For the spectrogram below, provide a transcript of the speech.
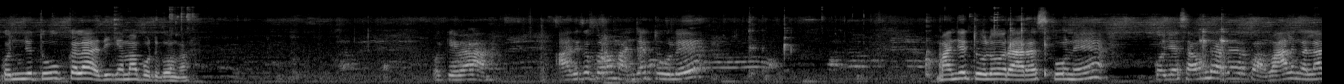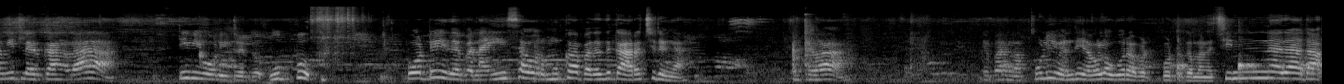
கொஞ்சம் தூக்கலாக அதிகமாக போட்டுக்கோங்க. ஓகேவா? அதுக்கப்புறம் மஞ்சத்தூள் மஞ்சள்தூள் ஒரு அரை ஸ்பூனு. கொஞ்சம் சவுண்டாக தான் இருக்கும். வாளுங்கெல்லாம் வீட்டில் இருக்காங்களா? டிவி ஓடிட்டுருக்கு. உப்பு போட்டு இதை இப்போ நைஸாக ஒரு முக்கால் பதத்துக்கு அரைச்சிடுங்க. ஓகேவா? இங்க பாருங்கள் புளி வந்து எவ்வளோ ஊற போட்டு- போட்டிருக்கேன் பாருங்க. சின்னதாக தான்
